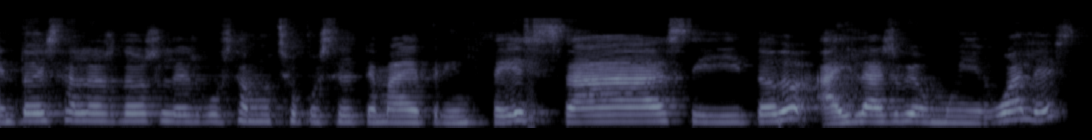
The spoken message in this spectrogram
entonces a los dos les gusta mucho pues el tema de princesas y todo, ahí las veo muy iguales,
